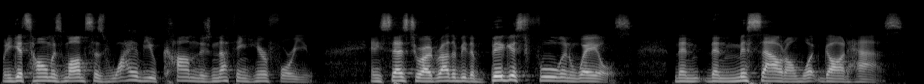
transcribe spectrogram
When he gets home, his mom says, Why have you come? There's nothing here for you. And he says to her, I'd rather be the biggest fool in Wales than, than miss out on what God has.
